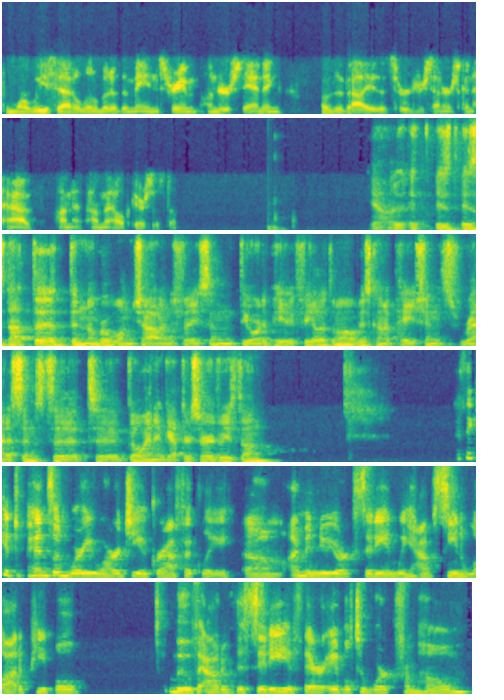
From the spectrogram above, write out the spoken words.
from where we sat, a little bit of the mainstream understanding of the value that surgery centers can have on on the healthcare system. Yeah, is is that the the number one challenge facing the orthopedic field at the moment? Is kind of patients' reticence to to go in and get their surgeries done? I think it depends on where you are geographically. Um, I'm in New York City, and we have seen a lot of people move out of the city if they're able to work from home.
